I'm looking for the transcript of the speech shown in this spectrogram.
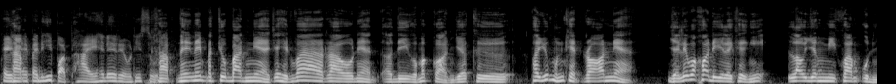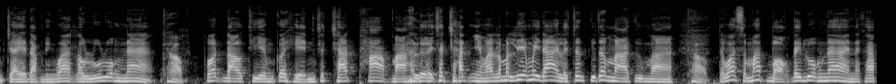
ไปครับไปในที่ปลอดภัยให้ได้เร็วที่สุดครับในในปัจจุบันเนี่ยจะเห็นว่าเราเนี่ยเอ่อดีกว่าเมื่อก่อนเยอะคือ พายุหมุนเขตร้อนเนี่ยอย่าเรียกว่าข้อดีเลยคืออย่างนี้ เรายังมีความอุ่นใจระดับหนึ่งว่าเรารู้ล่วงหน้าครับเพราะดาวเทียมก็เห็นชัดๆ ภาพมาเลยชัดๆใช่ไหมแล้วมันเลี่ยงไม่ได้เลยคือถ้ามาคือมาครับแต่ว่าสามารถบอกได้ล่วงหน้านะครับ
